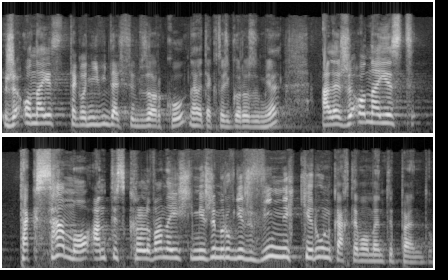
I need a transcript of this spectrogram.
Że ona jest, tego nie widać w tym wzorku, nawet jak ktoś go rozumie, ale że ona jest tak samo antyskorelowana, jeśli mierzymy również w innych kierunkach te momenty pędu.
